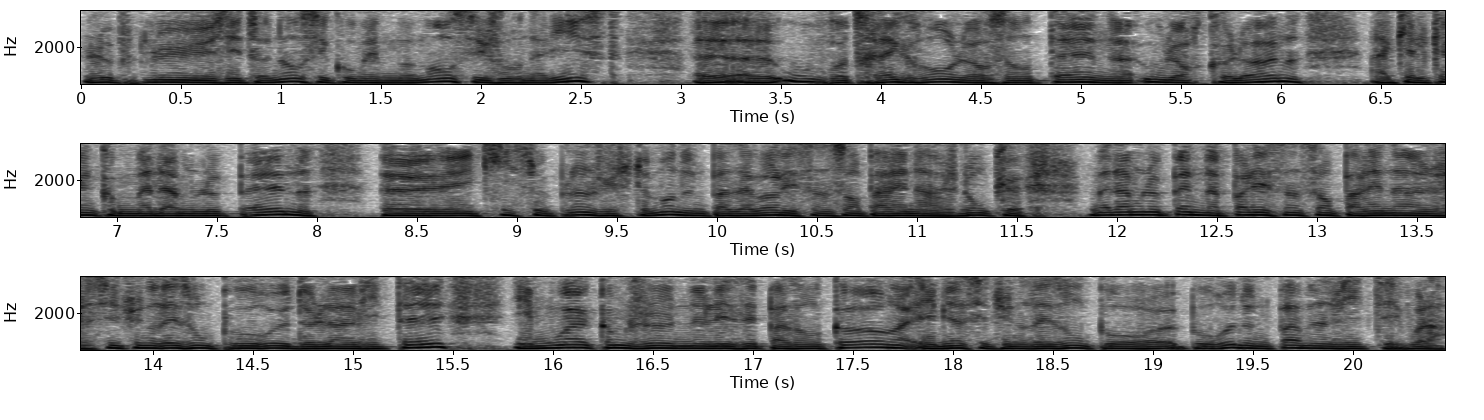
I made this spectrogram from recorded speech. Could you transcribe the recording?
Le plus étonnant, c'est qu'au même moment, ces journalistes euh, euh, ouvrent très grand leurs antennes ou leurs colonnes à quelqu'un comme Madame Le Pen, euh, qui se plaint justement de ne pas avoir les 500 parrainages. Donc, Madame Le Pen n'a pas les 500 parrainages, c'est une raison pour eux de l'inviter, et moi, comme je ne les ai pas encore, eh bien, c'est une raison pour, eux de ne pas m'inviter. Voilà.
